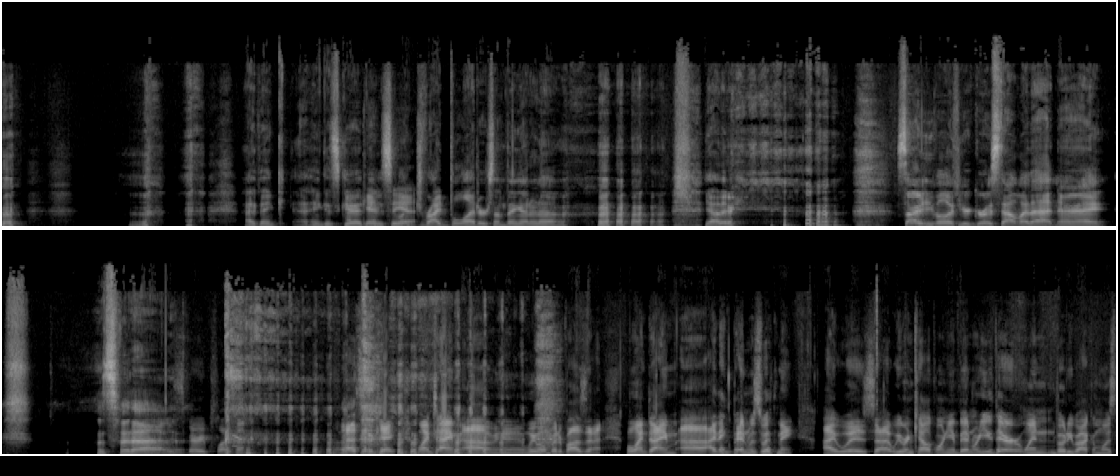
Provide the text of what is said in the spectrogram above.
I think I think it's good. Maybe some like dried blood or something. I don't know. yeah, there. Sorry, people, if you're grossed out by that. All right. Let's put a. Uh, it's very pleasant. That's okay. One time, um, we won't put a pause in it. But one time, uh, I think Ben was with me. I was. Uh, we were in California. Ben, were you there when Voddie Baucham was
